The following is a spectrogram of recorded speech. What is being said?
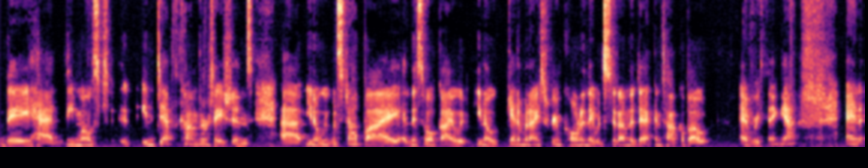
they had the most in-depth conversations. Uh, you know, we would stop by, and this old guy would, you know, get him an ice cream cone, and they would sit on the deck and talk about everything. Yeah, and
